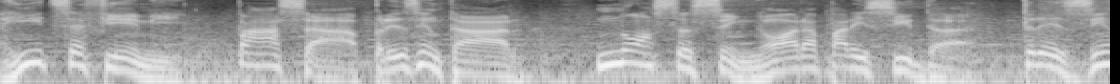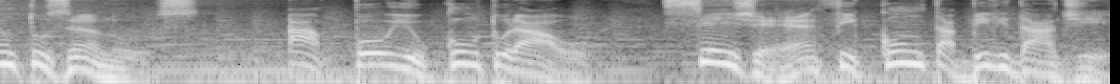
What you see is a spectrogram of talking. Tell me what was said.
Hits FM passa a apresentar Nossa Senhora Aparecida, 300 anos. Apoio Cultural, CGF Contabilidade,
